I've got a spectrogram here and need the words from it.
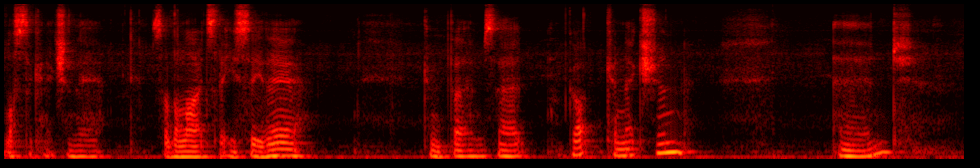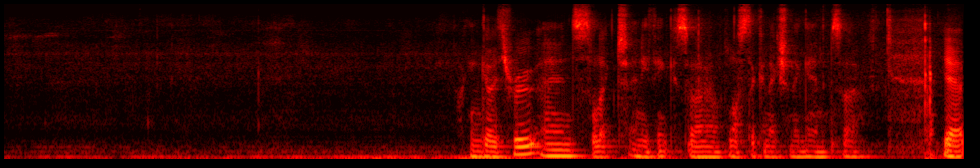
lost the connection there. So the lights that you see there confirms that I've got connection and I can go through and select anything. So I've lost the connection again. So yeah,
